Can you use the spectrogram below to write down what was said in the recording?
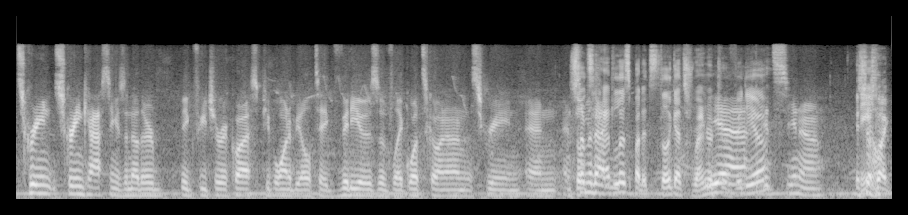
screen screencasting is another big feature request. People want to be able to take videos of like what's going on on the screen, and and So some it's of that headless, but it still gets rendered yeah, to a video. it's you know. it's just like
